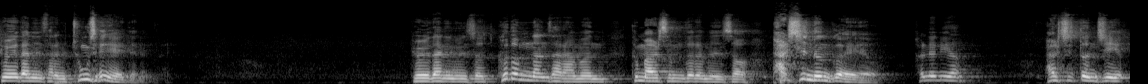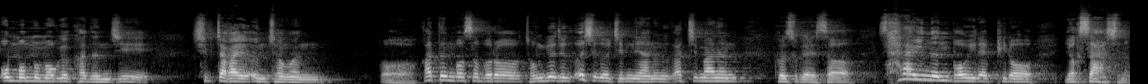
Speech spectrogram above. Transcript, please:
교회 다닌 사람이 중생해야 되는 거예요. 교회 다니면서 거듭난 사람은 그 말씀 들으면서 발 씻는 거예요. 할렐루야. 발 씻든지 온몸을 목욕하든지 십자가의 은총은 똑같은 모습으로 종교적 의식을 집례하는 것 같지만은 그 속에서 살아있는 보일의 피로 역사하시는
